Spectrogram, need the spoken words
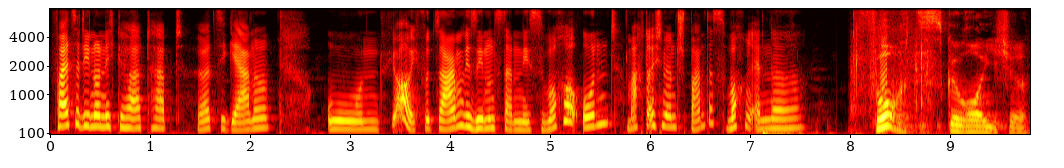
Falls ihr die noch nicht gehört habt, hört sie gerne. Und ja, ich würde sagen, wir sehen uns dann nächste Woche und macht euch ein entspanntes Wochenende. Furzgeräusche.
